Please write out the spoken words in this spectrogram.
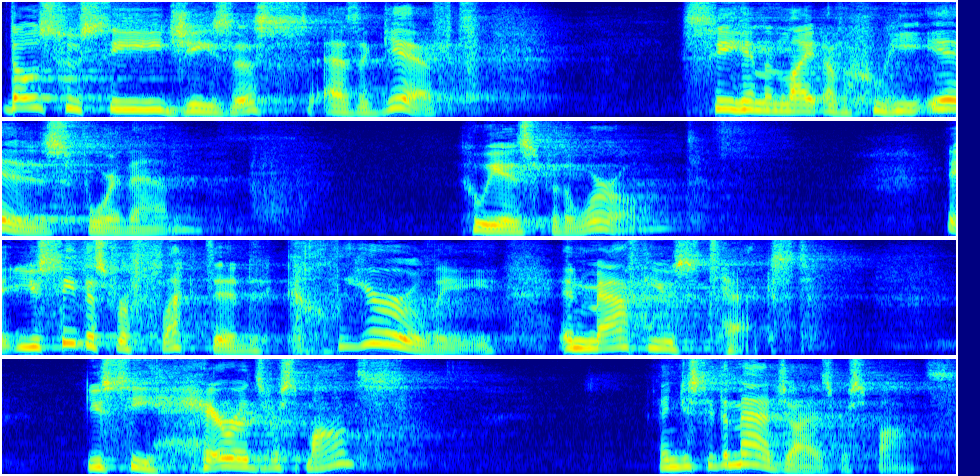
Those who see Jesus as a gift see him in light of who he is for them, who he is for the world. You see this reflected clearly in Matthew's text. You see Herod's response, and you see the Magi's response.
